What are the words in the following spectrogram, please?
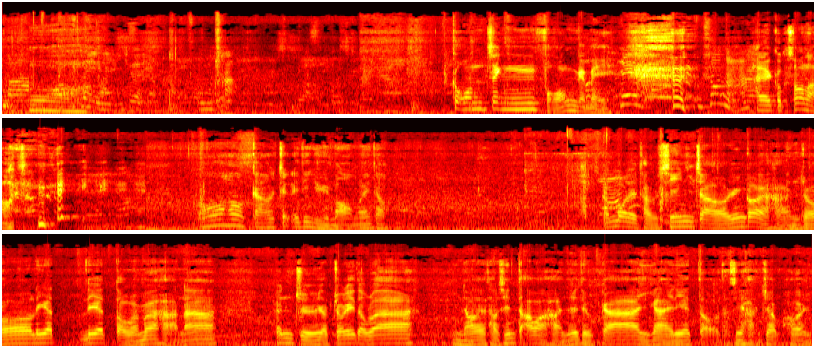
好舊啊！乾蒸房嘅味，桑拿係啊，焗桑拿。哦，教織呢啲漁網喺度。咁我哋頭先就應該係行咗呢一呢一度咁樣行啦，跟住入咗呢度啦。然後我哋頭先打橫行咗條街，而家喺呢一度。頭先行咗入去，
